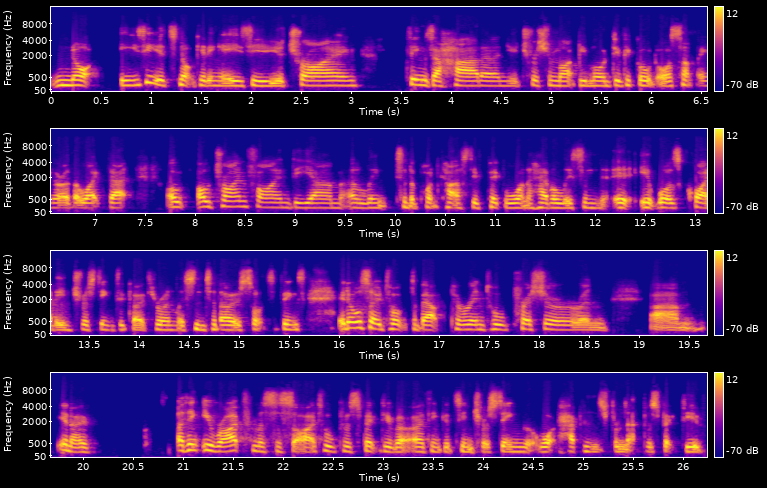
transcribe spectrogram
not easy, it's not getting easier, you're trying, things are harder, nutrition might be more difficult or something or other like that I'll, I'll try and find the um, a link to the podcast if people want to have a listen. It, it was quite interesting to go through and listen to those sorts of things. It also talked about parental pressure and, um, you know, I think you're right from a societal perspective. I think it's interesting what happens from that perspective.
